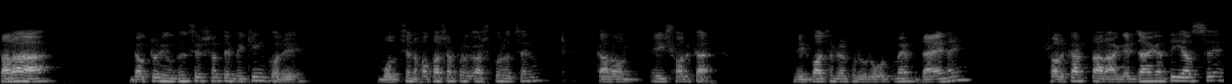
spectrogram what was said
তারা ডক্টর ইউনুসের সাথে মিটিং করে বলছেন, হতাশা প্রকাশ করেছেন, কারণ এই সরকার নির্বাচনের কোনো রোড ম্যাপ দেয় নাই। সরকার তার আগের জায়গাতেই আছে।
